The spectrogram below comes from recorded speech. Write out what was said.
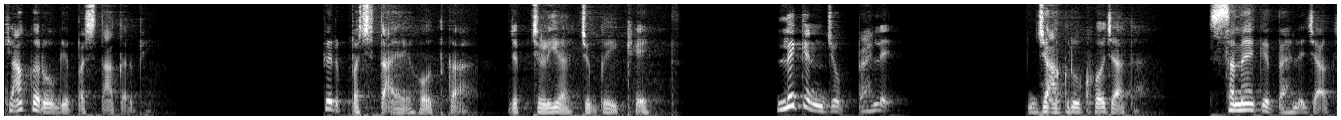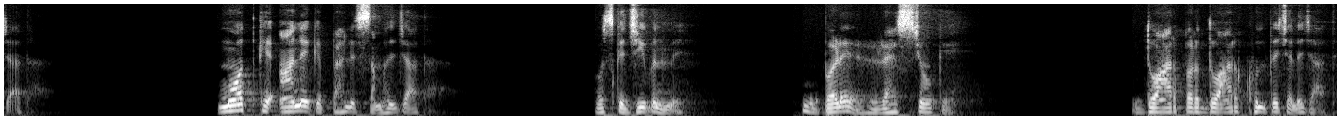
क्या करोगे पछता कर भी? फिर पछताए होत का, जब चिड़िया चुग गई खेत। लेकिन जो पहले जागरूक हो जाता, समय के पहले जाग जाता, मौत के आने के पहले संभल जाता, उसके जीवन में बड़े रहस्यों के द्वार पर द्वार खुलते चले जाते।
